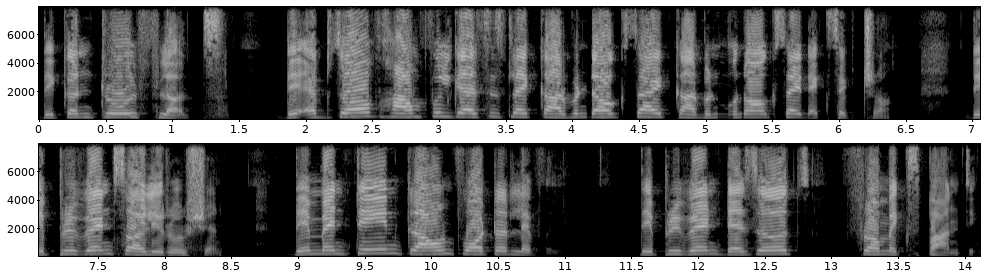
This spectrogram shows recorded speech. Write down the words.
They control floods. They absorb harmful gases like carbon dioxide, carbon monoxide, etc. They prevent soil erosion. They maintain groundwater level. They prevent deserts from expanding.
